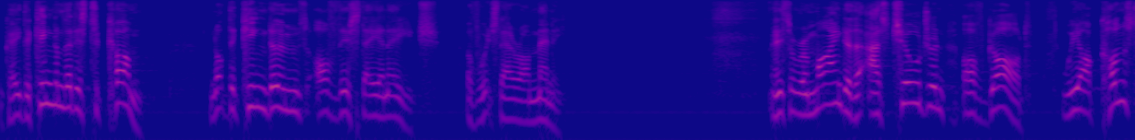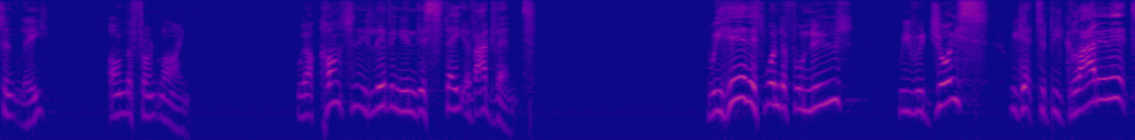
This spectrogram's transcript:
Okay, the kingdom that is to come, not the kingdoms of this day and age, of which there are many. And it's a reminder that as children of God, we are constantly on the front line. We are constantly living in this state of Advent. We hear this wonderful news, we rejoice, we get to be glad in it,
